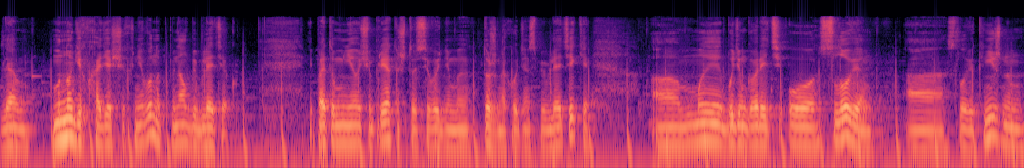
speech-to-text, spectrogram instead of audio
для многих входящих в него напоминал библиотеку. И поэтому мне очень приятно, что сегодня мы тоже находимся в библиотеке. Мы будем говорить о слове, о слове книжном,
